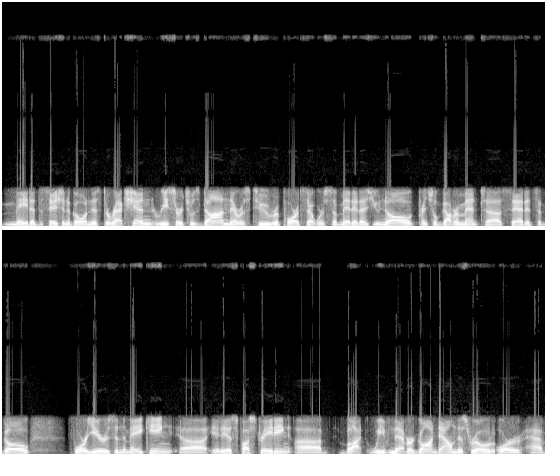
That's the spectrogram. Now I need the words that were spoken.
made a decision to go in this direction. Research was done. There was two reports that were submitted, as you know. Provincial government uh, said it's a go. Four years in the making. Uh, it is frustrating, uh, but we've never gone down this road or have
